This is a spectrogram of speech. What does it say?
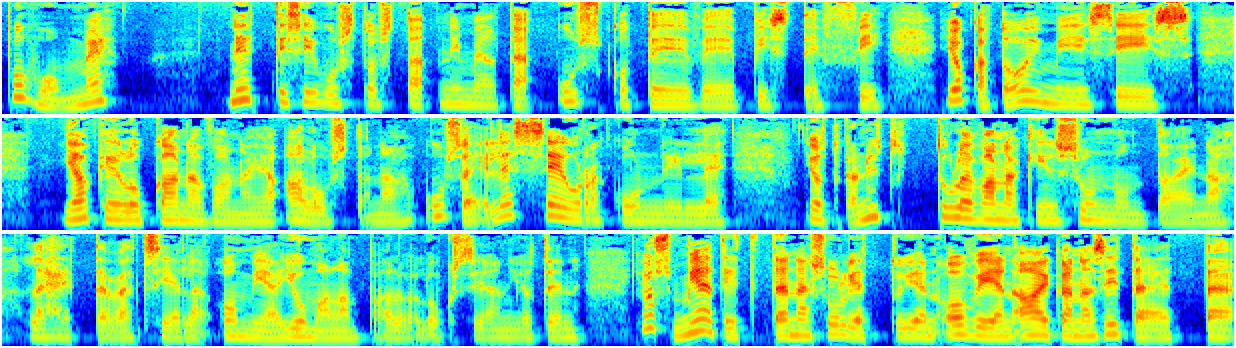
puhumme nettisivustosta nimeltä uskotv.fi, joka toimii siis jakelukanavana ja alustana useille seurakunnille, jotka nyt tulevanakin sunnuntaina lähettävät siellä omia Jumalan palveluksiaan. Joten jos mietit tänä suljettujen ovien aikana sitä, että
